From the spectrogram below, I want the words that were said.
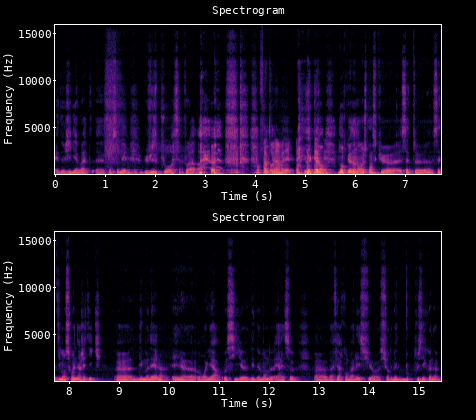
et, de gigawatts consommés juste pour savoir. pour faire tourner un modèle. exactement. Donc, non, non, je pense que cette, cette dimension énergétique des modèles et au regard aussi des demandes de RSE va faire qu'on va aller sur, sur des modèles beaucoup plus économes.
